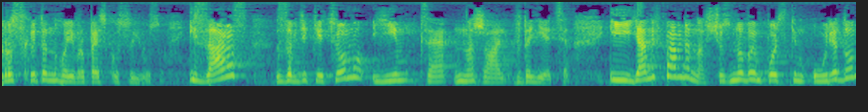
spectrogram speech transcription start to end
розхитаного Європейського Союзу. І зараз завдяки цьому їм це, на жаль, вдається. І я не впевнена, що з новим польським урядом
